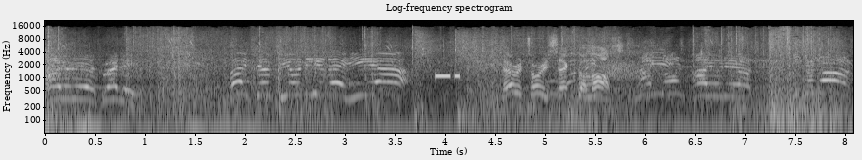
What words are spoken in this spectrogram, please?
Pioneers ready! Weiter Pioniere hier! Territory sector lost. Achtung, Pioneers! Weiter los!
